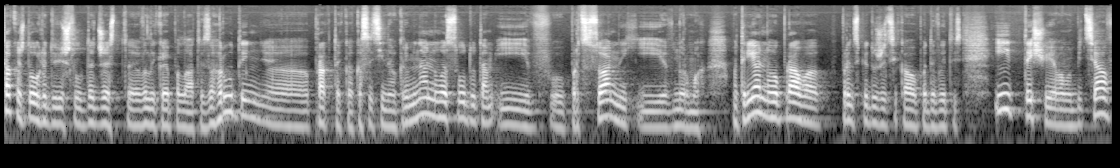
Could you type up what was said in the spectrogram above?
Також до огляду війшло даджест Великої Палати за грудень, е, практика касаційного кримінального суду там і в процесуальних, і в нормах матеріального права. В принципі, дуже цікаво подивитись. І те, що я вам обіцяв,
